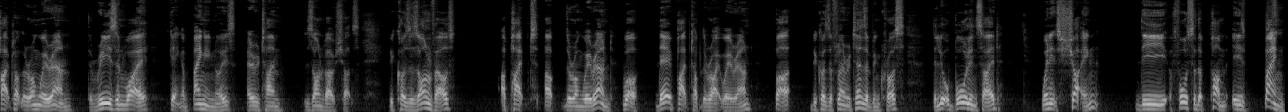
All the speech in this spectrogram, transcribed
piped up the wrong way around. The reason why getting a banging noise every time the zone valve shuts because the zone valves are piped up the wrong way around. Well, they're piped up the right way around, but because the flow and returns have been crossed, the little ball inside, when it's shutting, the force of the pump is bang,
